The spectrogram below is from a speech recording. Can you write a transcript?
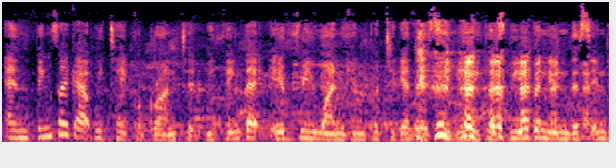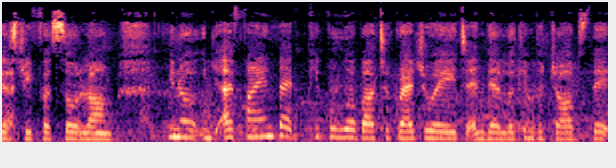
and things like that we take for granted. We think that everyone can put together a CV because we've been in this industry for so long. You know, I find that people who are about to graduate and they're looking for jobs, they,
